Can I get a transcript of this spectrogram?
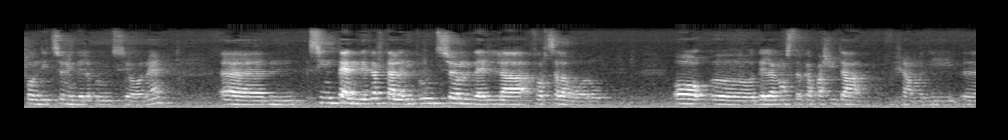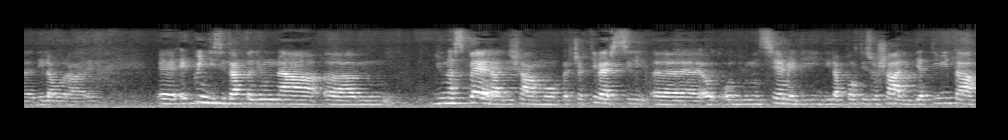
condizioni della produzione, ehm, si intende in realtà la riproduzione della forza lavoro o della nostra capacità diciamo, di, di lavorare. Eh, e quindi si tratta di una, um, di una sfera, diciamo, per certi versi, eh, o, o, di un insieme di, di rapporti sociali, di attività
